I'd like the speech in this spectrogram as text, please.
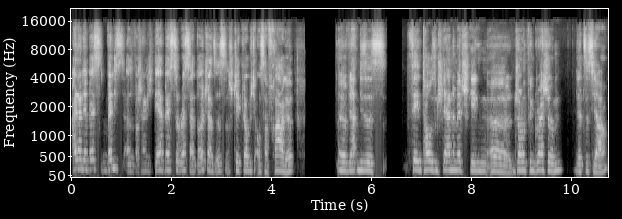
einer der besten, wenn nicht, also wahrscheinlich der beste Wrestler Deutschlands ist, das steht, glaube ich, außer Frage. Äh, wir hatten dieses 10.000 Sterne-Match gegen äh, Jonathan Gresham letztes Jahr.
